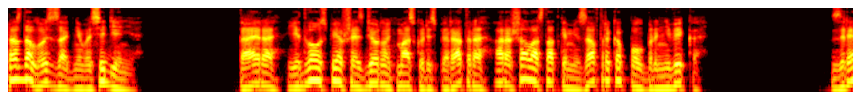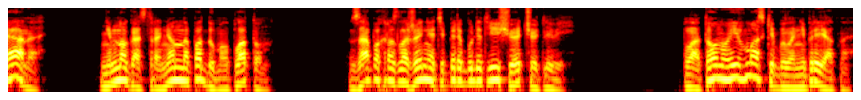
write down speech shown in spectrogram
раздалось с заднего сиденья. Тайра, едва успевшая сдернуть маску респиратора, орошала остатками завтрака пол броневика. «Зря она!» — немного отстраненно подумал Платон. Запах разложения теперь будет еще отчетливей. Платону и в маске было неприятно,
